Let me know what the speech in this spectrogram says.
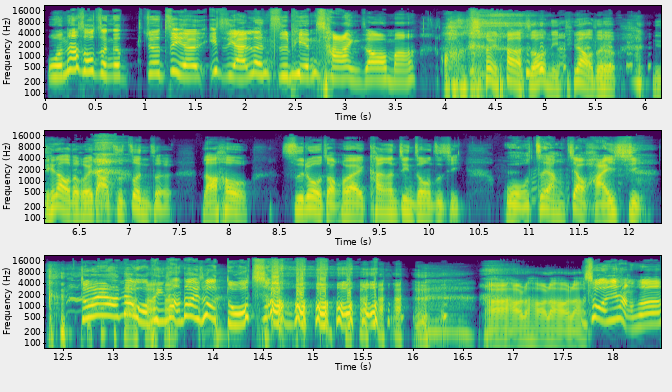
我那时候整个觉得自己的一直以来认知偏差，你知道吗？哦，所以那个时候你听到我的，你听到我的回答是正则，然后失落转回来看看镜中的自己，我这样叫还行？对啊，那我平常到底是有多丑？啊，好了好了好了，可是我就想说，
